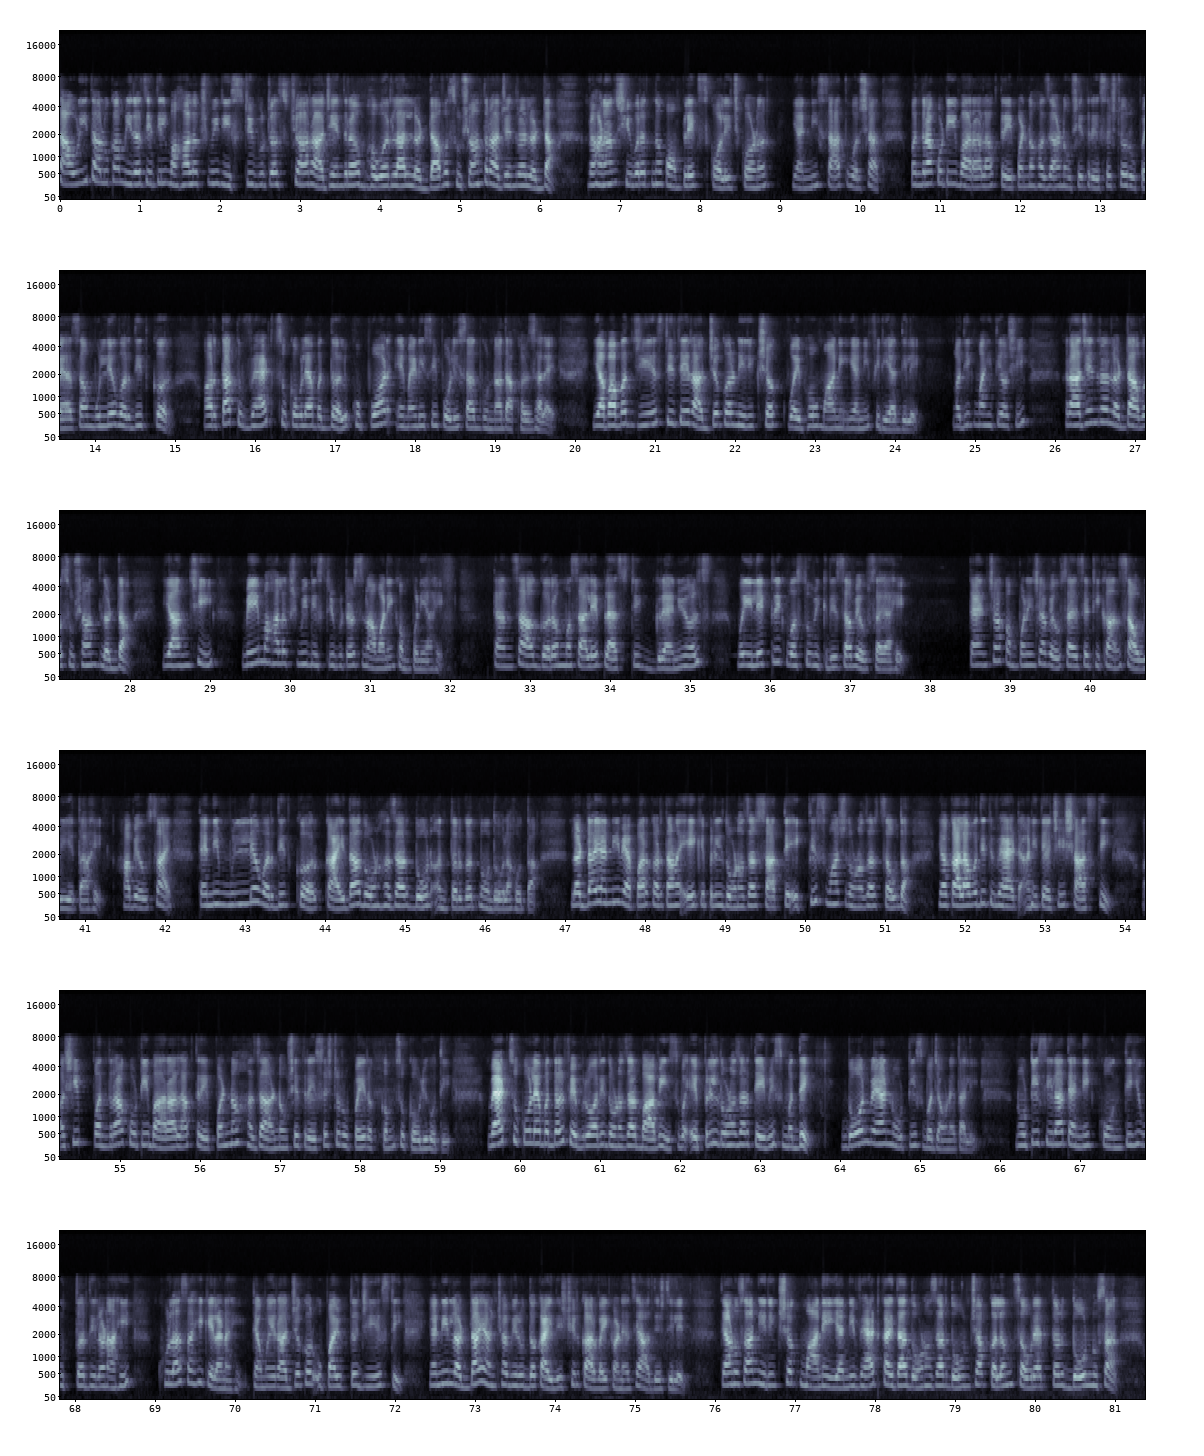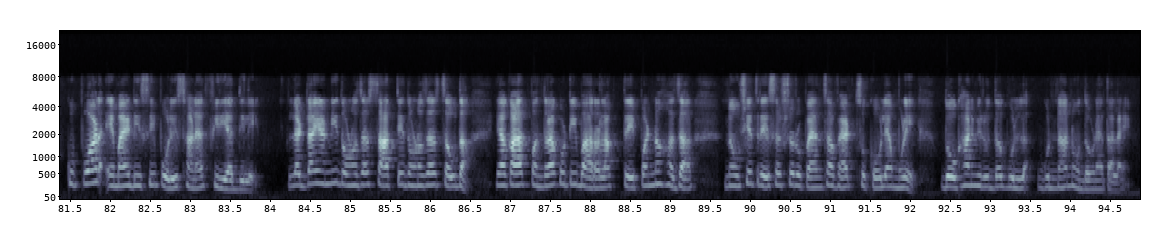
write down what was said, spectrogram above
सावळी तालुका मिरज येथील महालक्ष्मी डिस्ट्रीब्युटर्सच्या राजेंद्र भवरलाल लड्डा व सुशांत राजेंद्र लड्डा राहणार शिवरत्न कॉम्प्लेक्स कॉलेज कॉर्नर यांनी सात वर्षात पंधरा कोटी बारा लाख त्रेपन्न हजार नऊशे त्रेसष्ट रुपयाचा मूल्यवर्धित कर अर्थात VAT चुकवल्याबद्दल Kupwad M I D C पोलिसात गुन्हा दाखल झालाय. याबाबत जी एस टीचे राज्य कर निरीक्षक वैभव माने यांनी फिर्याद दिली. अधिक माहिती अशी राजेंद्र लड्डा व सुशांत लड्डा यांची मे महालक्ष्मी डिस्ट्रीब्युटर्स नावाने कंपनी आहे. त्यांचा गरम मसाले प्लॅस्टिक ग्रॅन्युअल्स व इलेक्ट्रिक वस्तू विक्रीचा व्यवसाय आहे. त्यांच्या कंपनीच्या व्यवसायाचे ठिकाण सावळी येत आहे. हा व्यवसाय त्यांनी मूल्यवर्धित कर कायदा दोन हजार दोन अंतर्गत नोंदवला होता. लड्डा यांनी व्यापार करताना एक एप्रिल दोन हजार सात ते एकतीस मार्च दोन हजार चौदा या कालावधीत व्हॅट आणि त्याची शास्ती अशी पंधरा कोटी बारा लाख त्रेपन्न हजार नऊशे त्रेसष्ट रुपये रक्कम चुकवली होती. वॅट चुकवल्याबद्दल फेब्रुवारी दोन हजार बावीस व एप्रिल दोन हजार तेवीसमध्ये दोन वेळा नोटीस बजावण्यात आली. नोटिसीला त्यांनी कोणतीही उत्तर दिलं नाही खुलासाही केला नाही. त्यामुळे राज्यकर उपायुक्त जी एस टी यांनी लड्डा यांच्या विरुद्ध कायदेशीर कारवाई करण्याचे आदेश दिलेत त्यानुसार निरीक्षक माने यांनी व्हॅट कायदा दोन हजार दोनच्या कलम चौऱ्याहत्तर दोननुसार Kupwad M I D C police ठाण्यात फिर्याद दिली. लड्डा यांनी दोन हजार सात ते दोन हजार चौदा या काळात पंधरा कोटी बारा लाख त्रेपन्न हजार नऊशे त्रेसष्ट रुपयांचा व्हॅट चुकवल्यामुळे दोघांविरुद्ध गुल्ला गुन्हा नोंदवण्यात आला आहे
